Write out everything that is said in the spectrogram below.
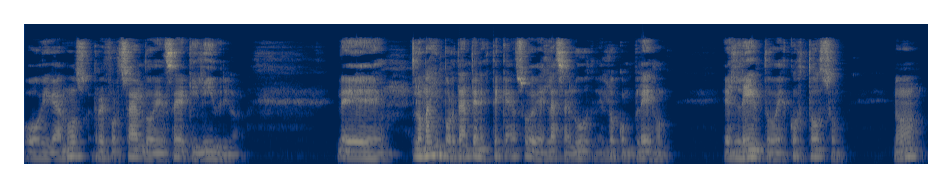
o digamos reforzando ese equilibrio. Eh, lo más importante en este caso es la salud, es lo complejo, es lento, es costoso, ¿no?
